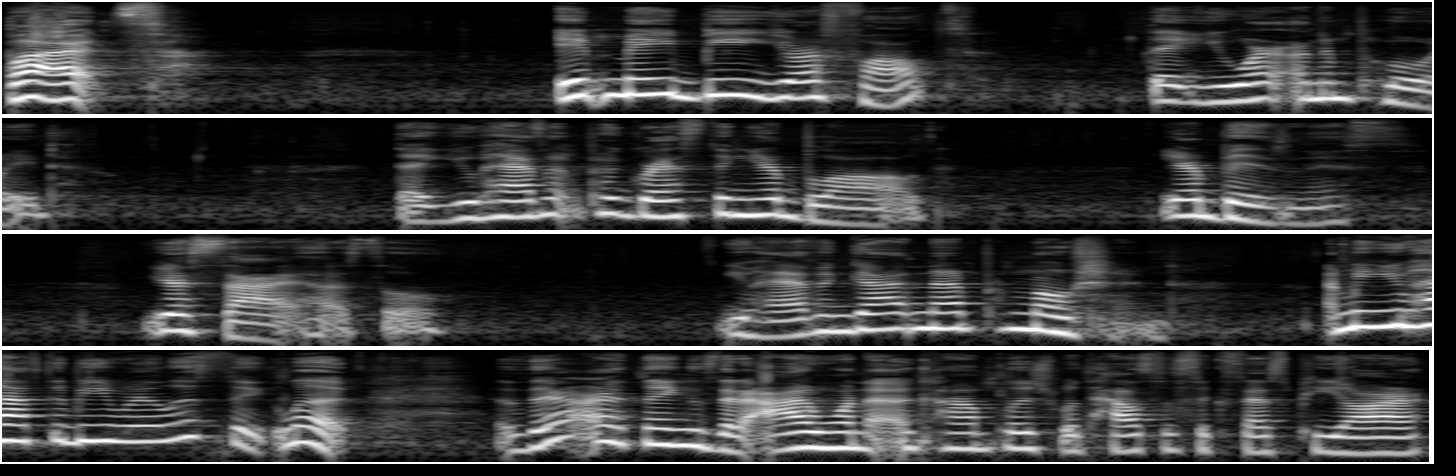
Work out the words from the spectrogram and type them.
but it may be your fault that you are unemployed, that you haven't progressed in your blog, your business, your side hustle, you haven't gotten that promotion. I mean, you have to be realistic. Look, there are things that I want to accomplish with House of Success PR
